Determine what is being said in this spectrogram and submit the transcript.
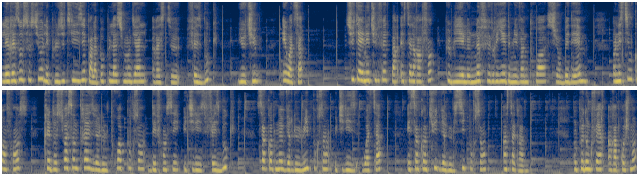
les réseaux sociaux les plus utilisés par la population mondiale restent Facebook, YouTube et WhatsApp. Suite à une étude faite par Estelle Raffin, publiée le 9 février 2023 sur BDM, on estime qu'en France, près de 73,3% des Français utilisent Facebook, 59,8% utilisent WhatsApp et 58,6% Instagram. On peut donc faire un rapprochement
